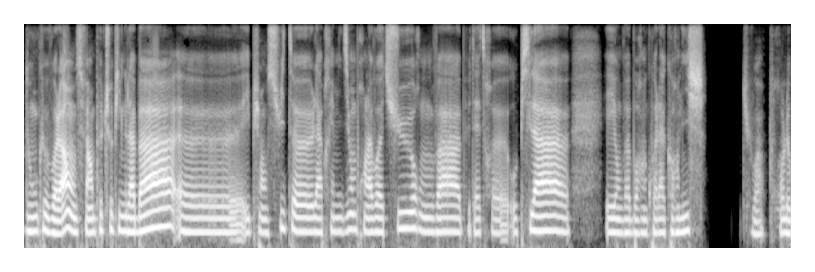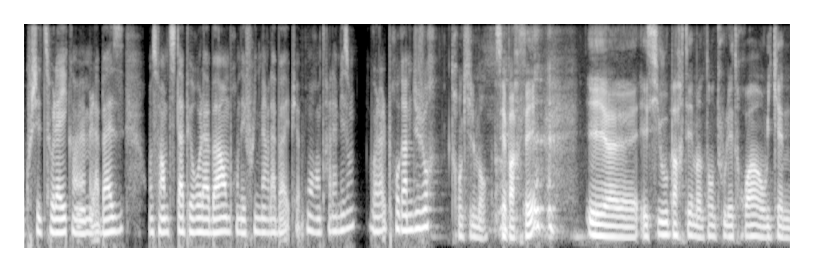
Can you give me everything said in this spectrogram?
Donc voilà, on se fait un peu de shopping là-bas. et puis ensuite, l'après-midi, on prend la voiture, on va peut-être au Pila et on va boire un coup à la corniche, tu vois, pour le coucher de soleil quand même, la base. On se fait un petit apéro là-bas, on prend des fruits de mer là-bas et puis après on rentre à la maison. Voilà le programme du jour. Tranquillement, c'est parfait. Et, euh, et si vous partez maintenant tous les trois en week-end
